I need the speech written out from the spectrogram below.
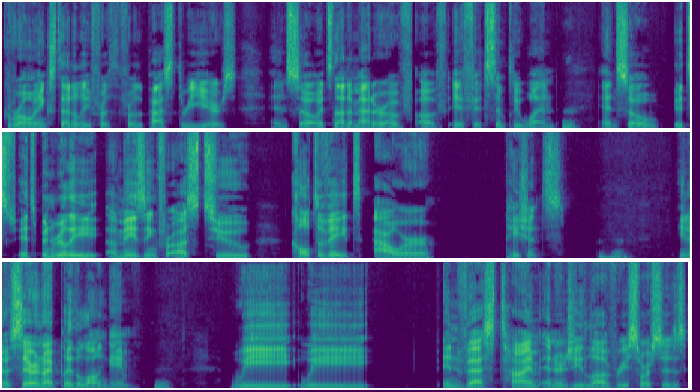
growing steadily for for the past three years and so it's not a matter of of if it's simply when mm. and so it's it's been really amazing for us to cultivate our patience mm-hmm. you know sarah and i play the long game. We we invest time energy love resources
